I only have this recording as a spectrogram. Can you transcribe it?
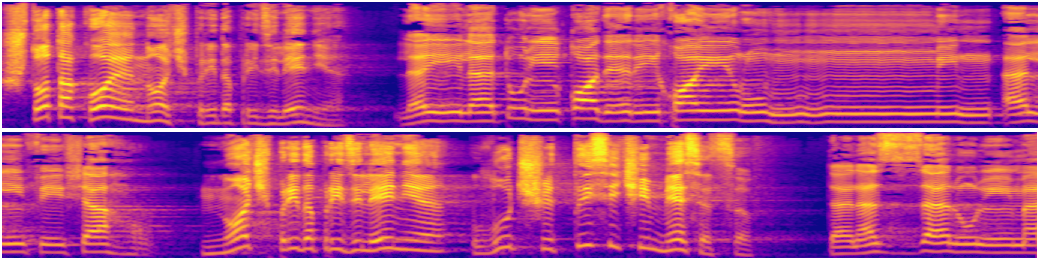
что такое ночь предопределения? Ночь предопределения лучше тысячи месяцев. تنزل الملائكة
